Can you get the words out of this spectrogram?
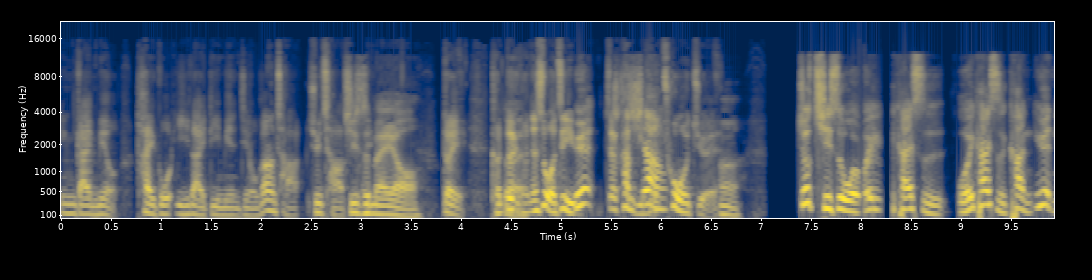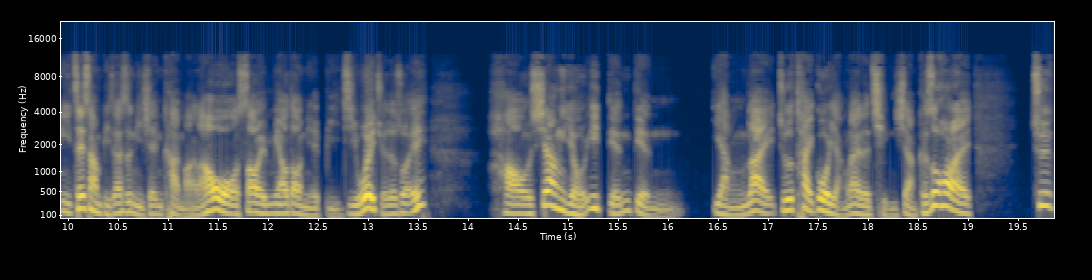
应该没有太过依赖地面进。我刚刚查去查，其实没有，对，可对，对，可能是我自己因为在看比赛错觉。嗯，就其实我一开始我一开始看，因为你这场比赛是你先看嘛，然后我稍微瞄到你的笔记，我也觉得说，诶、欸、好像有一点点仰赖，就是太过仰赖的倾向。可是后来去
